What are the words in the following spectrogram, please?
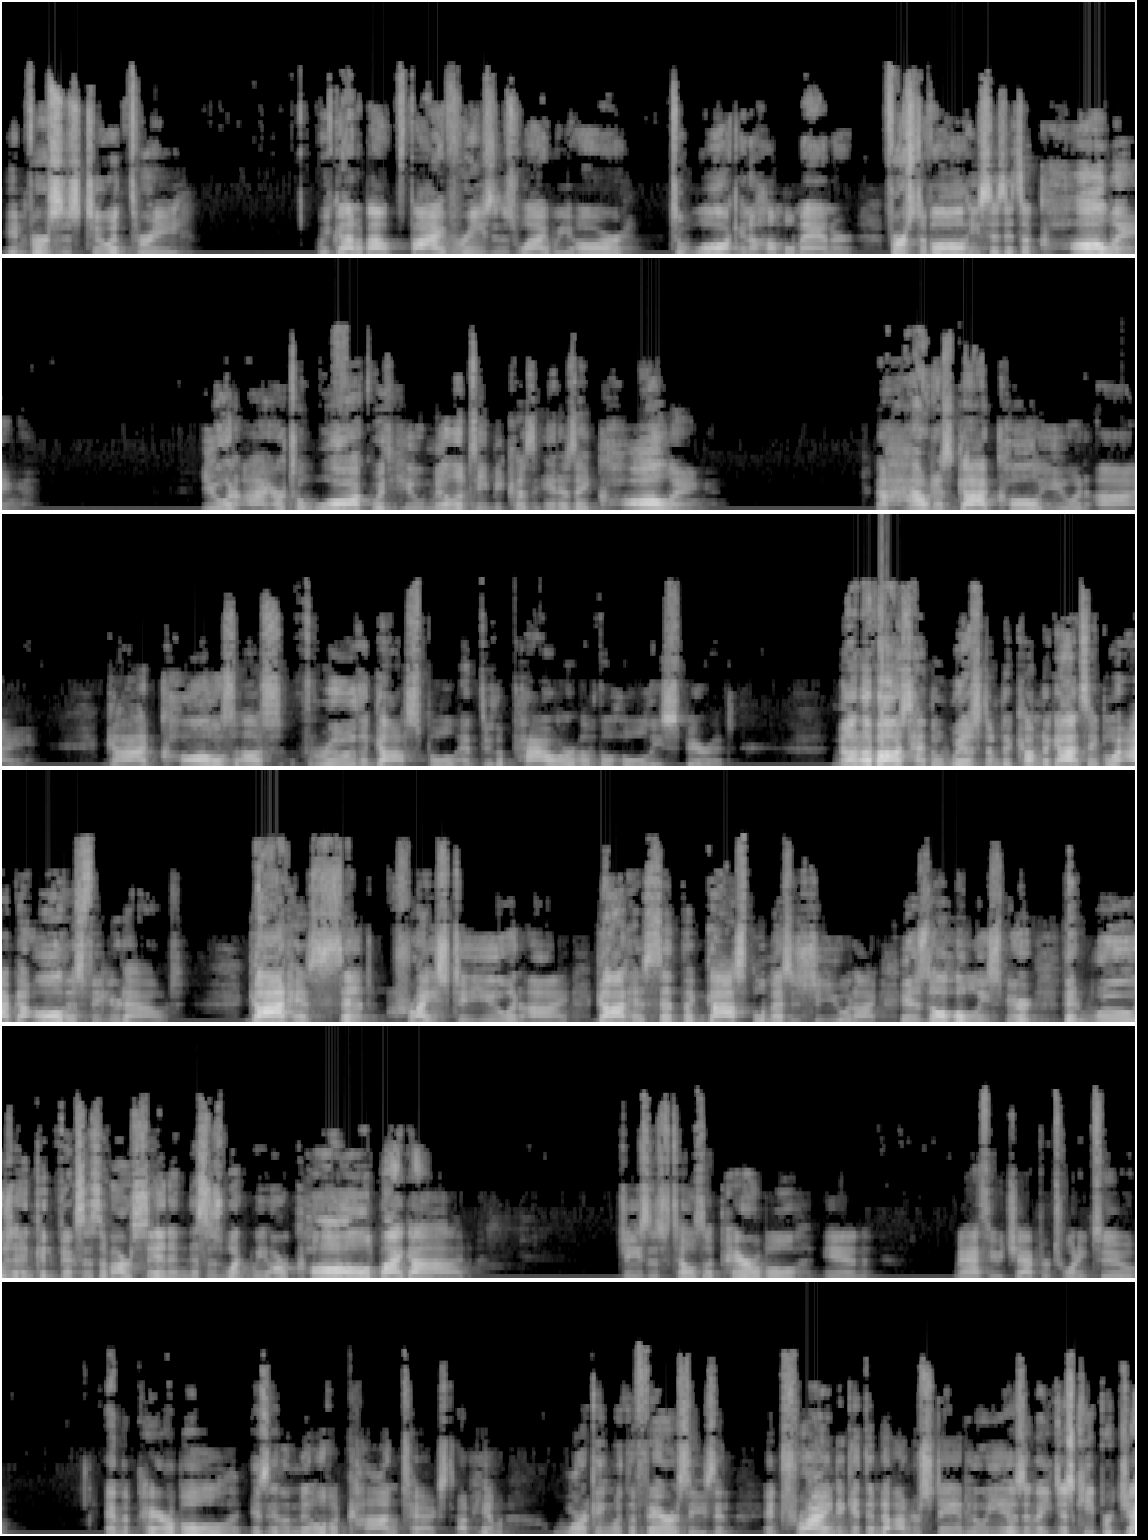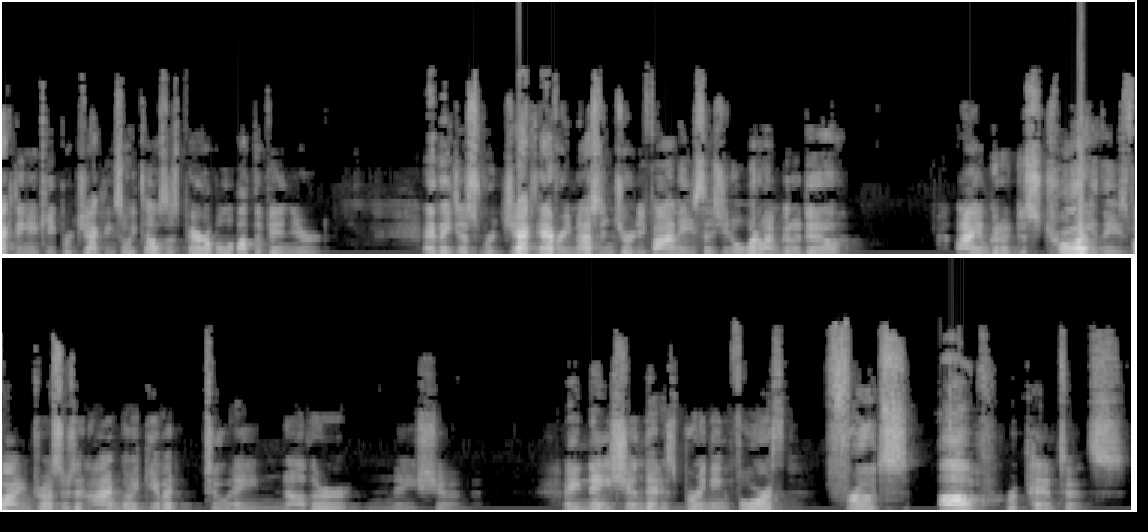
In verses 2 and 3, we've got about five reasons why we are to walk in a humble manner. First of all, he says it's a calling. You and I are to walk with humility because it is a calling. Now, how does God call you and I? God calls us through the gospel and through the power of the Holy Spirit. None of us had the wisdom to come to God and say, Boy, I've got all this figured out. God has sent Christ to you and I. God has sent the gospel message to you and I. It is the Holy Spirit that woos and convicts us of our sin, and this is what we are called by God. Jesus tells a parable in Matthew chapter 22, and the parable is in the middle of a context of him working with the Pharisees and, and trying to get them to understand who he is, and they just keep rejecting and keep rejecting. So he tells this parable about the vineyard and they just reject every messenger. And he finally he says, You know what I'm going to do? I am going to destroy these vine dressers and I'm going to give it to another nation. A nation that is bringing forth fruits of repentance.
